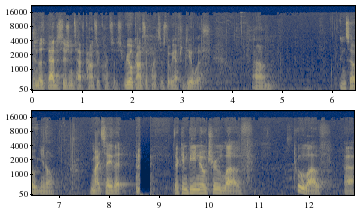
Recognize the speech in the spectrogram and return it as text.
and those bad decisions have consequences, real consequences that we have to deal with. Um, and so, you know, you might say that there can be no true love, true love. Uh,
